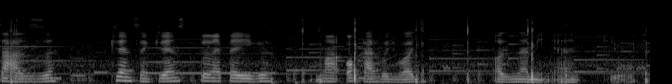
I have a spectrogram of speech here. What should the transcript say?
199-től pedig már akárhogy vagy, az nem ilyen jót.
